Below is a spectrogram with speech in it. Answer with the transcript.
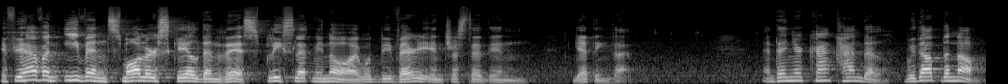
If you have an even smaller scale than this, please let me know. I would be very interested in getting that. And then your crank handle without the knob.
